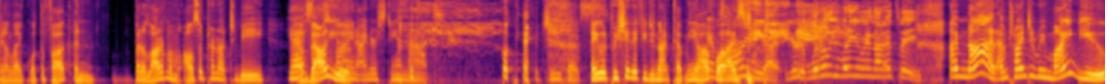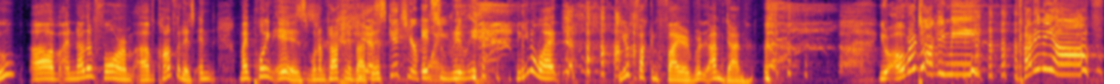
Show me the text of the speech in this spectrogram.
you know like what the fuck, and but a lot of them also turned out to be Yes, a value. It's fine. I understand that. Okay, Jesus. I would appreciate it if you do not cut me off while I'm while I sorry. speak. You're literally putting me in that headspace. I'm not. I'm trying to remind you of another form of confidence. And my point is, when I'm talking about Yes, this, get your It's really, you know what? You're fucking fired. I'm done. You're over talking me, cutting me off.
